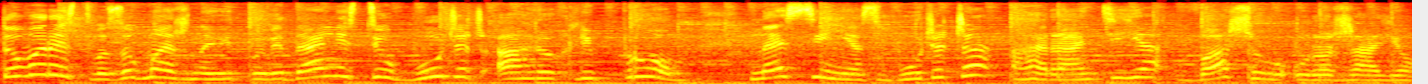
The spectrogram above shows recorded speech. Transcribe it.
Товариство з обмеженою відповідальністю Бучач Агрохлібпром. Насіння з Бучача гарантія вашого урожаю.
